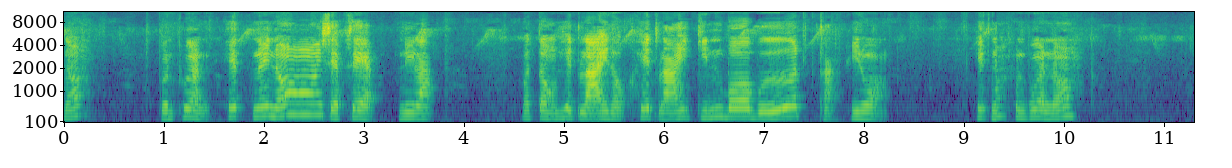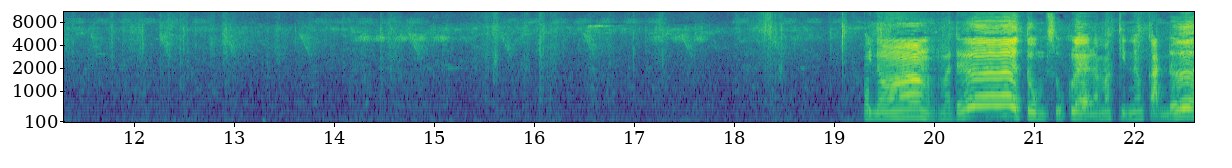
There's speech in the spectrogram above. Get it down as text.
เนาะเพื่อนเพื่อนๆเฮ็ดน้อยๆแสบๆนี่ละบ่ต้องเฮ็ดหลายดอกเฮ็ดหลายกินบ่เบิดค่ะ พี่น้องเฮ็ดเนาะเพื่อนเพื่อนๆเนาะพี่น้องมาเด้อตุ่มสุกแล้วแล้วมากินน้ำกันเด้อ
